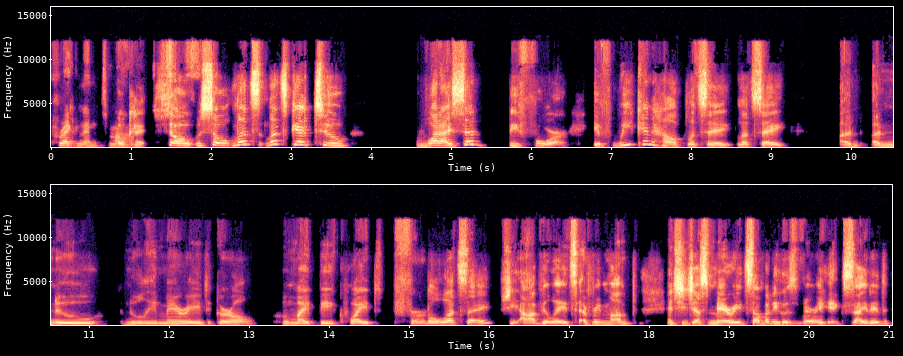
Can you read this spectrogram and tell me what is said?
pregnant moms? okay so so let's let's get to what i said before. If we can help let's say let's say a, a new newly married girl who might be quite fertile let's say she ovulates every month and she just married somebody who's very excited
